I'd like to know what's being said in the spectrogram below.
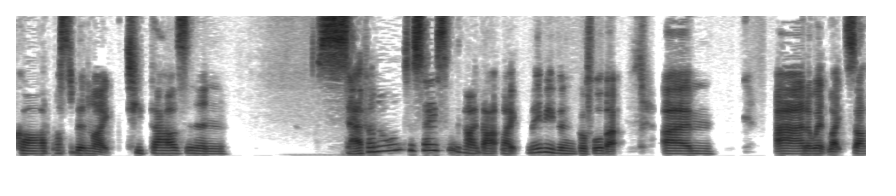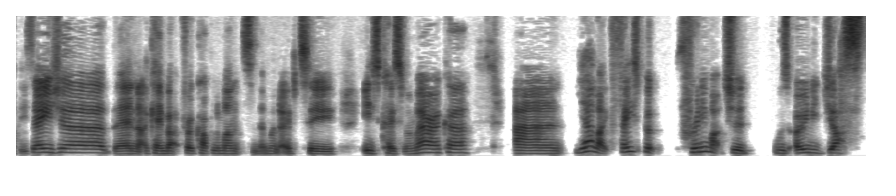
God, must have been like 2007. I want to say something like that. Like maybe even before that. Um, and I went like to Southeast Asia. Then I came back for a couple of months, and then went over to East Coast of America. And yeah, like Facebook pretty much was only just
